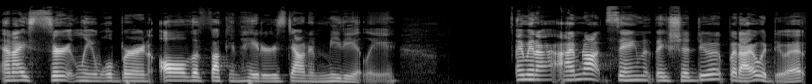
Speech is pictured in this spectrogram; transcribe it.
And I certainly will burn all the fucking haters down immediately. I mean, I, am not saying that they should do it, but I would do it.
